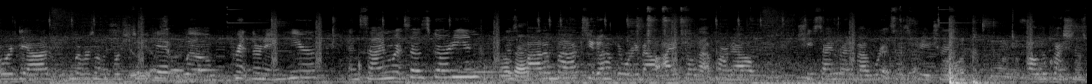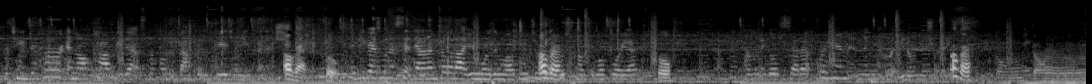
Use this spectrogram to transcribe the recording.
or dad, whoever's on the birth certificate, will print their name here and sign where it says guardian. This Okay. bottom box, you don't have to worry about. I fill that part out. She signs right above where it says patron. All the questions pertain to her, and I'll copy that stuff on the back of the page when you finish. Okay, cool. If you guys want to sit down and fill it out, you're more than welcome to. Okay. Whatever's comfortable for you. Cool. I'm gonna go set up for him and then let you know when you're ready. Okay. Dun, dun.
